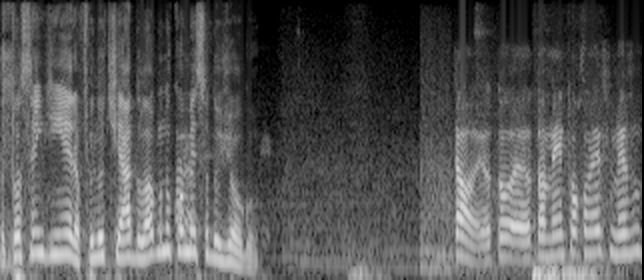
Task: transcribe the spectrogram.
Eu tô sem dinheiro, eu fui luteado logo no começo do jogo. Então, eu, tô, eu também tô com esse mesmo.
